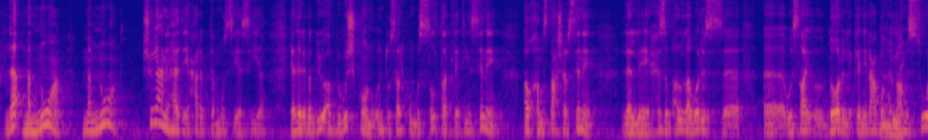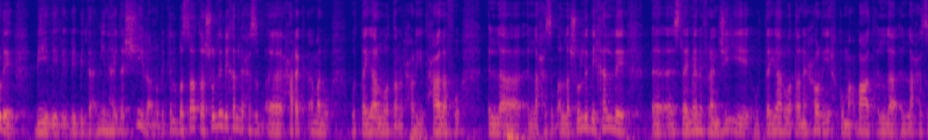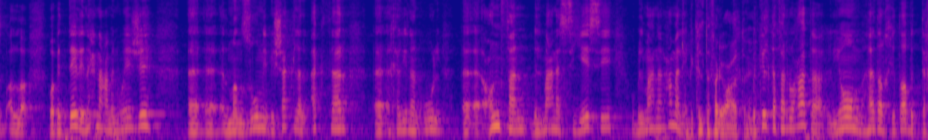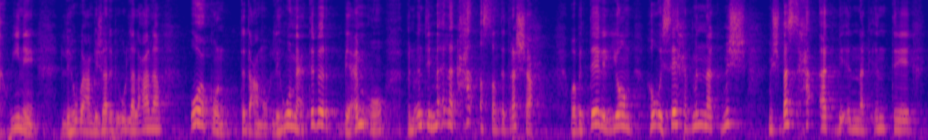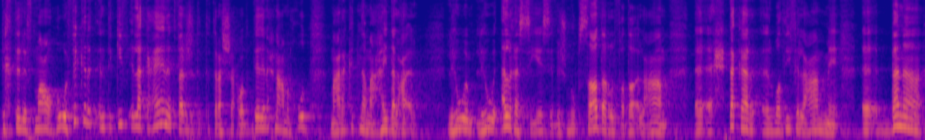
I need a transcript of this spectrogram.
لا ممنوع ممنوع. شو يعني هذه حرب تموز سياسية؟ يعني اللي بده يوقف بوشكم وأنتم صاركم بالسلطة 30 سنة أو 15 سنة للي حزب الله ورث آه، آه، وصاي دور اللي كان يلعبه نعم. النظام السوري بتأمين هيدا الشيء لأنه بكل بساطة شو اللي بيخلي حزب آه، حركة امل والتيار الوطني الحر يتحالفوا الا إلا حزب الله شو اللي بيخلي سليمان فرنجية والتيار وطني حر يحكوا مع بعض الا إلا حزب الله وبالتالي نحن عم نواجه آه، المنظومة بشكلها الأكثر آه، خلينا نقول عنفا بالمعنى السياسي وبالمعنى العملي. بكل تفرعاتها يعني. بكل تفرعاتها اليوم هذا الخطاب التخويني اللي هو عم بيجرب يقول للعالم اوعكم تدعموا اللي هو معتبر بعمقه إنه أنت ما لك حق أصلا تترشح. وبالتالي اليوم هو ساحب منك مش مش بس حقك بإنك أنت تختلف معه هو فكرة أنت كيف لك عين تفرجت تترشح وبالتالي نحن عم نخوض معركتنا مع هيدا العقل. اللي هو اللي هو ألغى السياسة بجنوب صادر الفضاء العام احتكر الوظيفة العامة بنى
